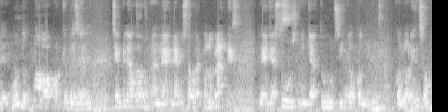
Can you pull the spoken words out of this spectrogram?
del mundo. No, porque pues él siempre le ha, gustado, le, le ha gustado jugar con los grandes. Él ya estuvo, ya tuvo un ciclo con, con Lorenzo.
